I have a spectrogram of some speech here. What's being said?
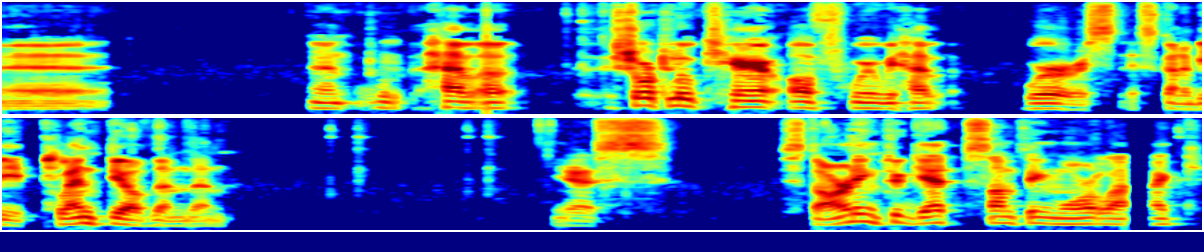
Uh, and we'll have a short look here of where we have words. There's going to be plenty of them then. Yes starting to get something more like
